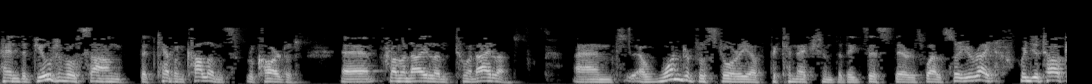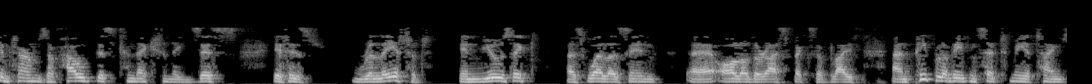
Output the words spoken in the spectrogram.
penned a beautiful song that Kevin Collins recorded Um, from an island to an island. And a wonderful story of the connection that exists there as well. So you're right. When you talk in terms of how this connection exists, it is related in music as well as in all other aspects of life. And people have even said to me at times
